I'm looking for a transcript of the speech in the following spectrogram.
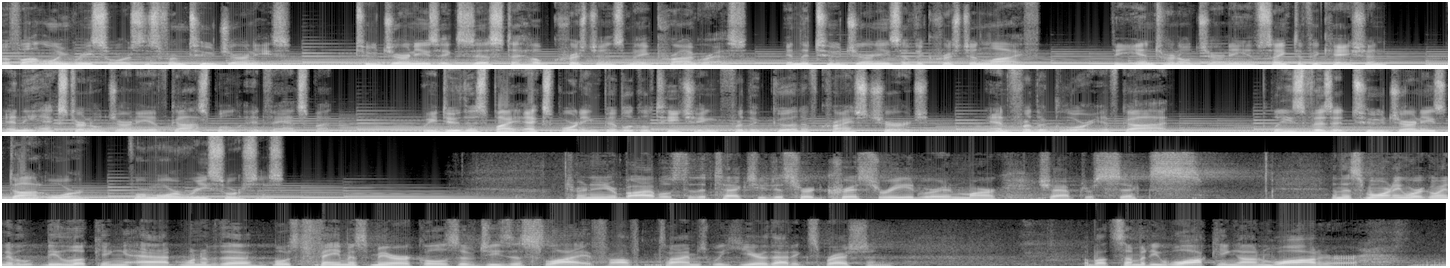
The following resources from Two Journeys. Two Journeys exists to help Christians make progress in the two journeys of the Christian life the internal journey of sanctification and the external journey of gospel advancement. We do this by exporting biblical teaching for the good of Christ's church and for the glory of God. Please visit twojourneys.org for more resources. Turning your Bibles to the text you just heard Chris read, we're in Mark chapter 6. And this morning we're going to be looking at one of the most famous miracles of Jesus' life. Oftentimes we hear that expression about somebody walking on water.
